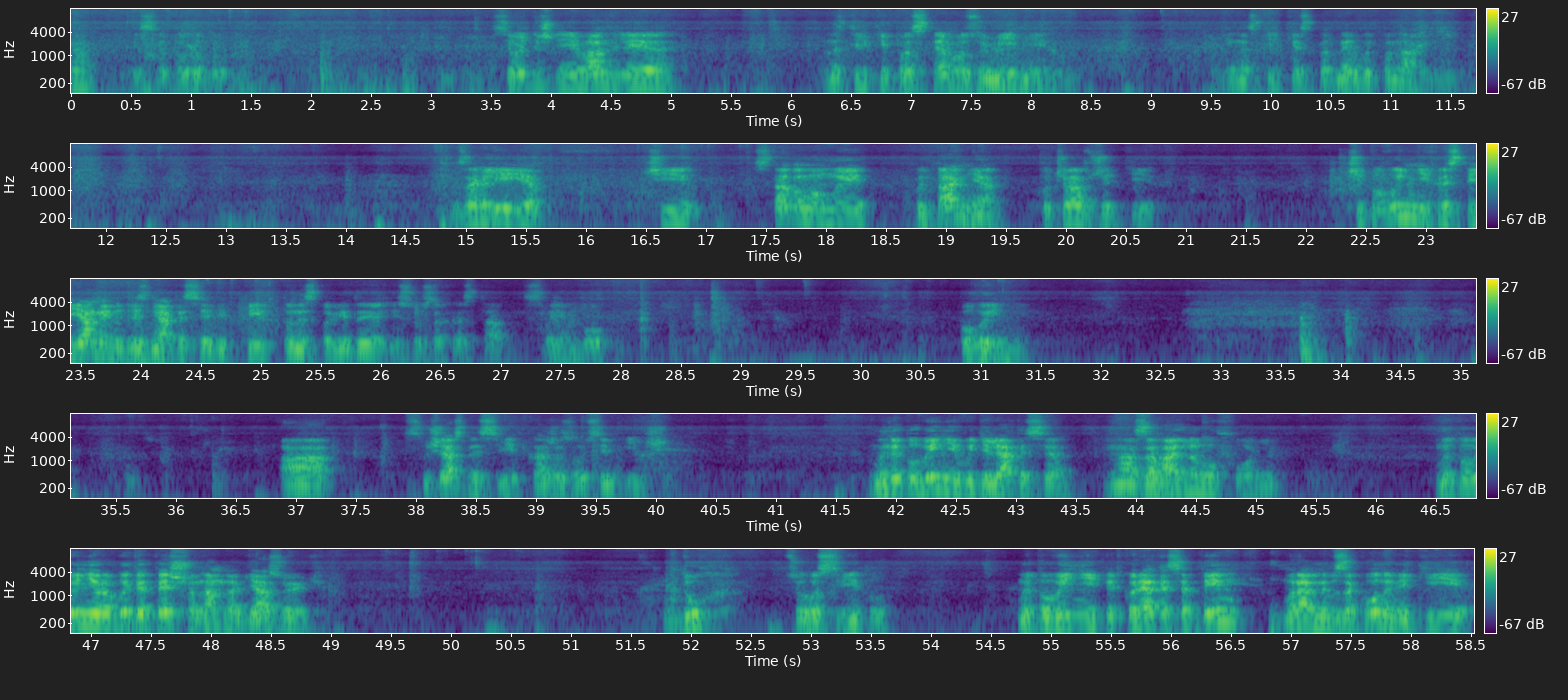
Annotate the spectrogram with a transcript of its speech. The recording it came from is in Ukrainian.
Сина і Святого Духа. Сьогоднішнє Євангеліє настільки просте в розумінні і настільки складне в виконанні. Взагалі, чи ставимо ми питання хоч раз в житті? Чи повинні християни відрізнятися від тих, хто не сповідує Ісуса Христа своїм Богом? Повинні. А сучасний світ каже зовсім інше. Ми не повинні виділятися на загальному фоні. Ми повинні робити те, що нам нав'язують дух цього світу. Ми повинні підкорятися тим моральним законам, які,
